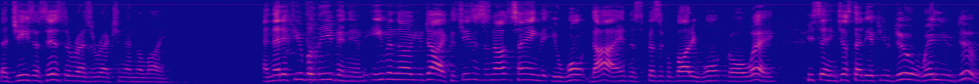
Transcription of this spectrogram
That Jesus is the resurrection and the life. And that if you believe in him, even though you die, because Jesus is not saying that you won't die, this physical body won't go away. He's saying just that if you do, when you do,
